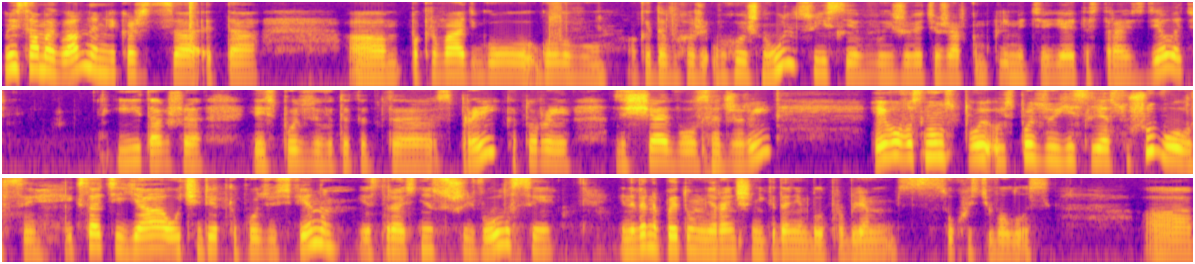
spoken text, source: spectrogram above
Ну и самое главное, мне кажется, это а, покрывать голову, когда выходишь на улицу, если вы живете в жарком климате, я это стараюсь сделать и также я использую вот этот э, спрей, который защищает волосы от жары. Я его в основном использую, если я сушу волосы. И, кстати, я очень редко пользуюсь феном. Я стараюсь не сушить волосы. И, наверное, поэтому у меня раньше никогда не было проблем с сухостью волос. А,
